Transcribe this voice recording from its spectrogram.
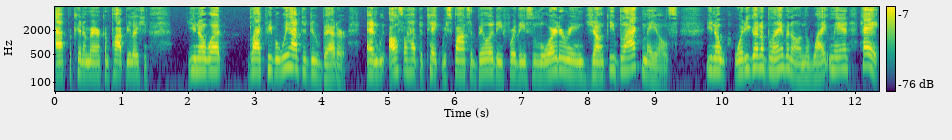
African American population. You know what? Black people, we have to do better. And we also have to take responsibility for these loitering, junky black males. You know, what are you going to blame it on? The white man? Hey,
